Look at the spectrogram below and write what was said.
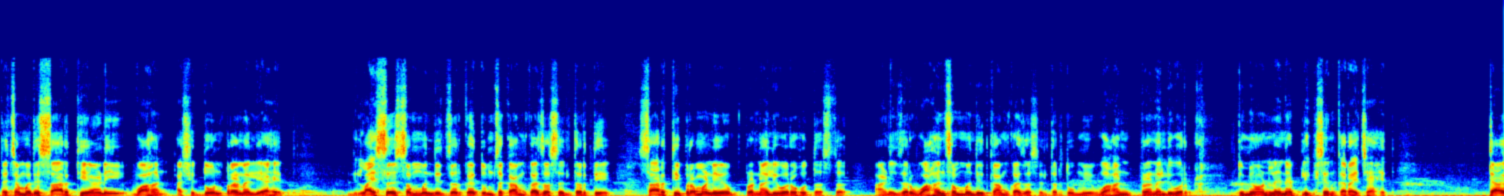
त्याच्यामध्ये सारथी आणि वाहन असे दोन प्रणाली आहेत. लायसन्स संबंधित जर काही तुमचं कामकाज असेल तर ते सारथीप्रमाणे प्रणालीवर होत असतं. आणि जर वाहन संबंधित कामकाज असेल तर तुम्ही वाहन प्रणालीवर तुम्ही ऑनलाईन ॲप्लिकेशन करायचे आहेत. त्या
